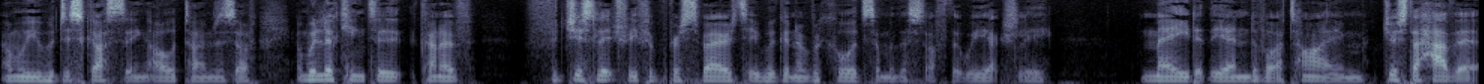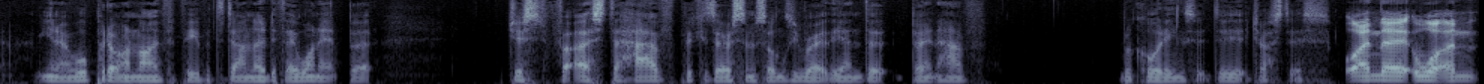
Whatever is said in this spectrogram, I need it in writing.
and we were discussing old times and stuff, and we're looking to kind of for just literally for prosperity, we're going to record some of the stuff that we actually made at the end of our time just to have it. You know, we'll put it online for people to download if they want it, but just for us to have because there are some songs we wrote at the end that don't have recordings that do it justice. and they're what and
